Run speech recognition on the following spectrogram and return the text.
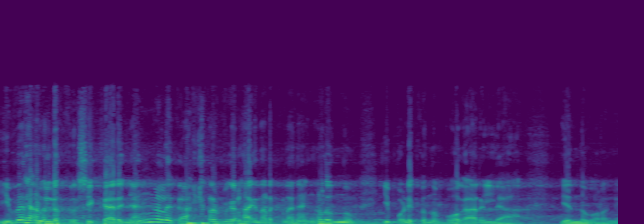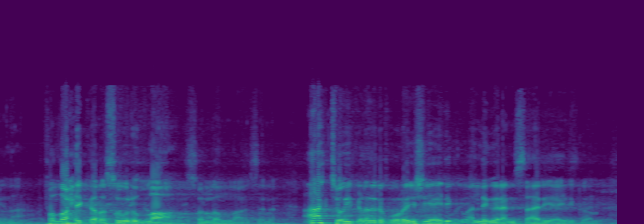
ഇവരാണല്ലോ കൃഷിക്കാര്. ഞങ്ങൾ കാട്ടറബികളായി നടക്കണ ഞങ്ങളൊന്നും ഈ പണിക്കൊന്നും പോകാറില്ല എന്ന് പറഞ്ഞു. ആ ചോദിക്കണത് ഒരു കുറേശി ആയിരിക്കും അല്ലെങ്കിൽ ഒരു അൻസാരി ആയിരിക്കും.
